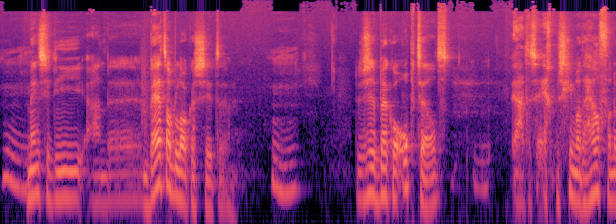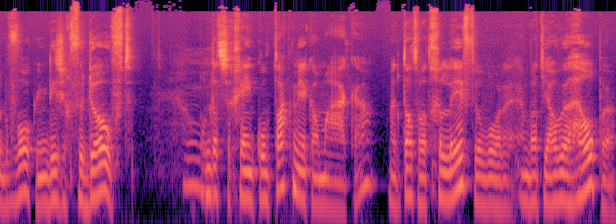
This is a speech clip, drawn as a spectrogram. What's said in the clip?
Hmm. Mensen die aan de beta-blokkers zitten. Hmm. Dus als je het bij elkaar optelt, ja, dat is echt misschien wel de helft van de bevolking die zich verdooft. Hmm. Omdat ze geen contact meer kan maken met dat wat geleefd wil worden en wat jou wil helpen.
